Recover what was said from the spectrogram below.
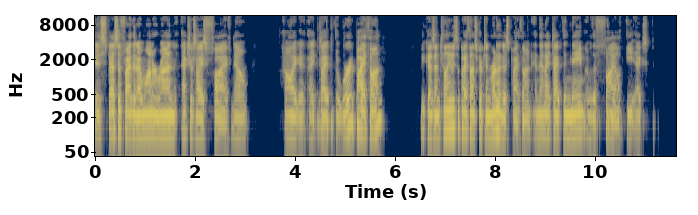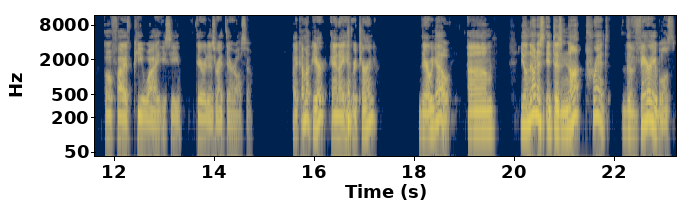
is specify that I want to run exercise 5. Now, all I, I type the word Python, because I'm telling it's a Python script and run it as Python, and then I type the name of the file, ex05py. You see, there it is right there also. If I come up here and I hit return, there we go. Um, you'll notice it does not print the variables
